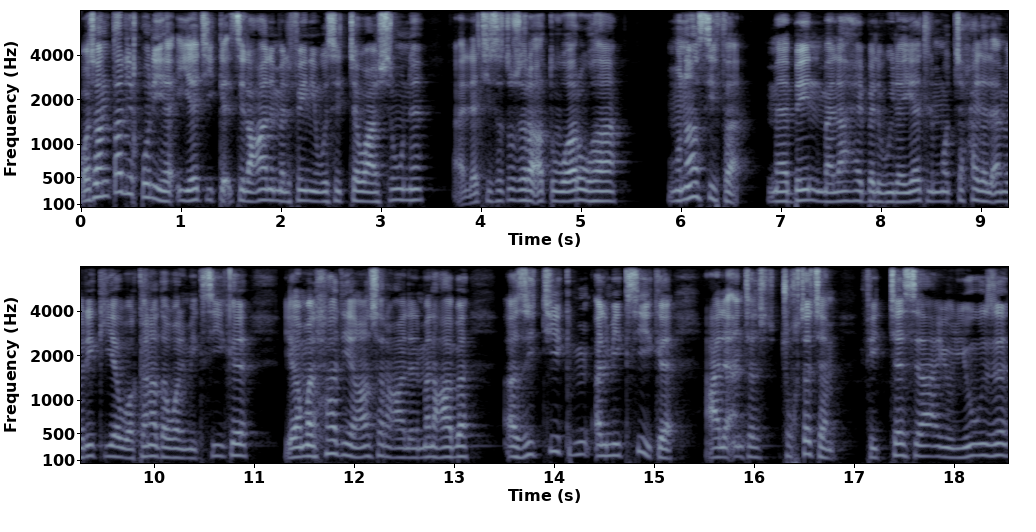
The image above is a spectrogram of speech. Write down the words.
وتنطلق نهائيات كأس العالم 2026 التي ستجرى أطوارها مناصفة ما بين ملاعب الولايات المتحدة الأمريكية وكندا والمكسيك يوم الحادي عشر على الملعب أزيتيك المكسيك على أن تختتم في التاسع يوليوز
